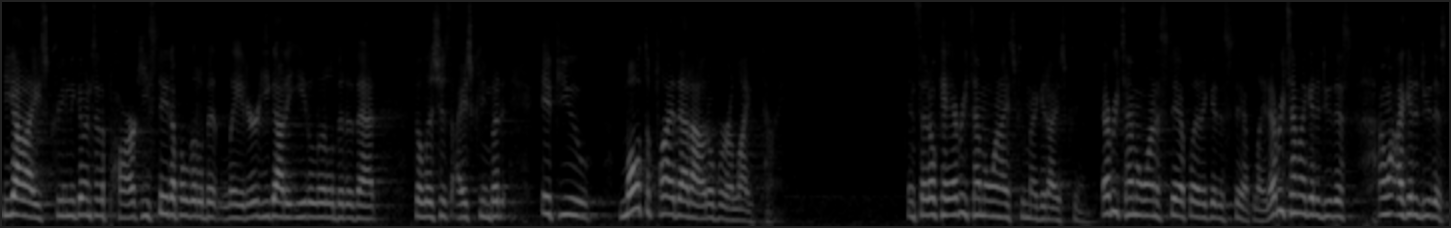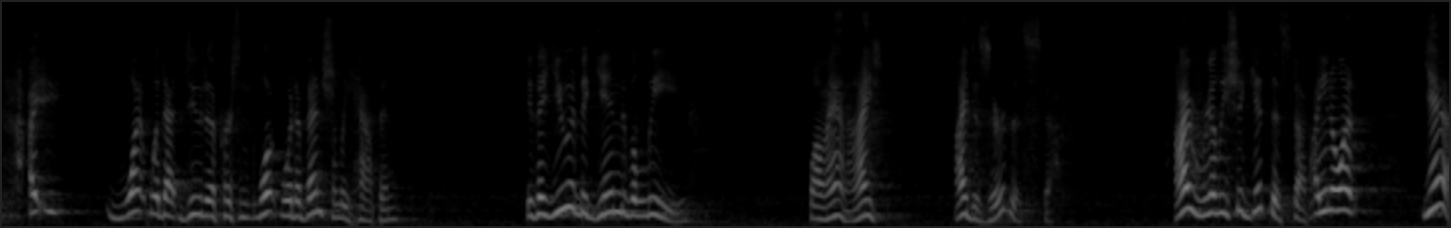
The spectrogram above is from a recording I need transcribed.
He got ice cream. He went to the park. He stayed up a little bit later. He got to eat a little bit of that delicious ice cream. But if you multiply that out over a lifetime, and said, okay, every time I want ice cream, I get ice cream. Every time I want to stay up late, I get to stay up late. Every time I get to do this, I, want, I get to do this. I, what would that do to the person? What would eventually happen is that you would begin to believe, well, man, I, I deserve this stuff. I really should get this stuff. I, you know what? yeah,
